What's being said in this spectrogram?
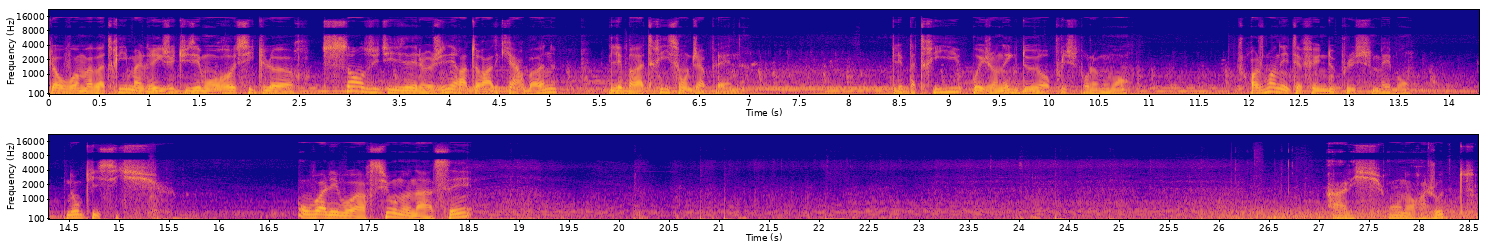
Là on voit ma batterie, malgré que j'ai utilisé mon recycleur sans utiliser le générateur à carbone, les batteries sont déjà pleines. Les batteries, oui j'en ai que deux en plus pour le moment. Je crois que je m'en étais fait une de plus, mais bon. Donc ici, on va aller voir si on en a assez. Allez, on en rajoute.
